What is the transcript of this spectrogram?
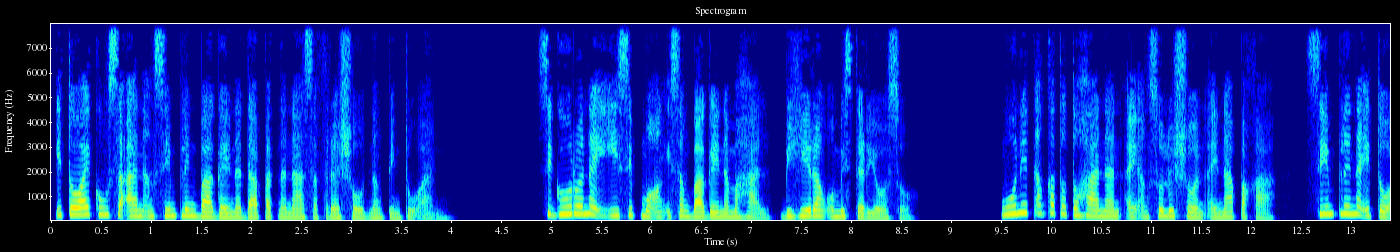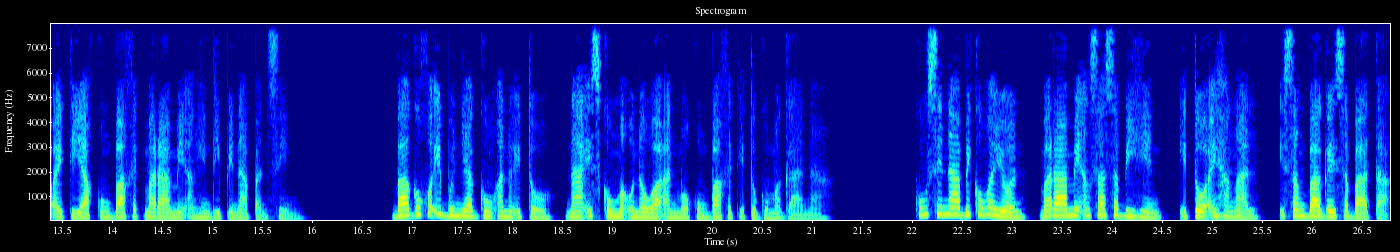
Ito ay kung saan ang simpleng bagay na dapat na nasa threshold ng pintuan. Siguro naiisip mo ang isang bagay na mahal, bihirang o misteryoso. Ngunit ang katotohanan ay ang solusyon ay napaka, simple na ito ay tiyak kung bakit marami ang hindi pinapansin. Bago ko ibunyag kung ano ito, nais kong maunawaan mo kung bakit ito gumagana. Kung sinabi ko ngayon, marami ang sasabihin, ito ay hangal, isang bagay sa bata,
